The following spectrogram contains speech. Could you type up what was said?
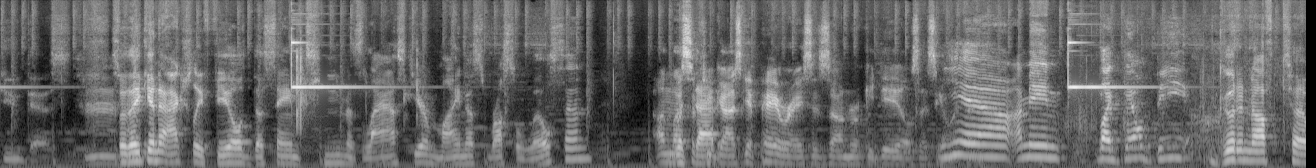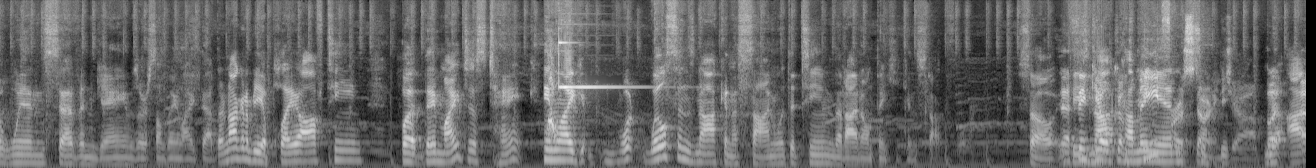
do this. So mm-hmm. they can actually field the same team as last year minus russell wilson Unless if that- you guys get pay raises on rookie deals, that's the only thing. yeah i mean like they'll be good enough to win seven games or something like that they're not going to be a playoff team but they might just tank and like what wilson's not going to sign with a team that i don't think he can start for so if I he's think he'll coming compete in for a starting be- job. No, But I,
